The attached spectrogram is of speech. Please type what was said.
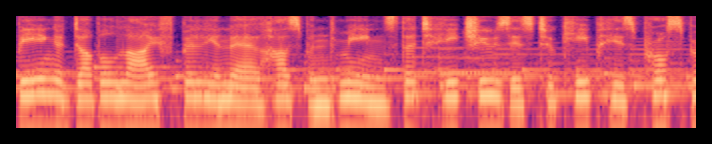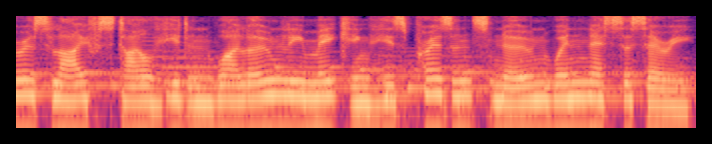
Being a double life billionaire husband means that he chooses to keep his prosperous lifestyle hidden while only making his presence known when necessary.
